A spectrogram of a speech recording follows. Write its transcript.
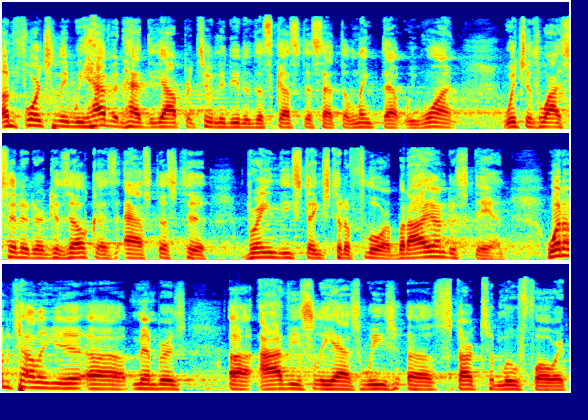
Unfortunately, we haven't had the opportunity to discuss this at the length that we want, which is why Senator Gazelka has asked us to bring these things to the floor. But I understand. What I'm telling you, uh, members, uh, obviously, as we uh, start to move forward,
